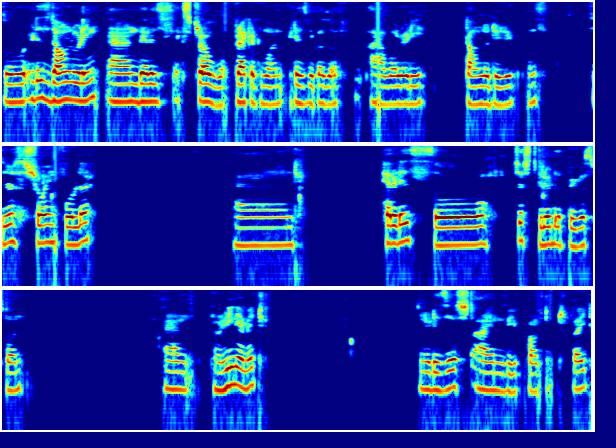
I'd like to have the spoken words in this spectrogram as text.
So it is downloading and there is extra bracket one. It is because of i have already downloaded it once. Just show in folder. And here it is. So just delete the previous one and rename it. And it is just inv project right?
